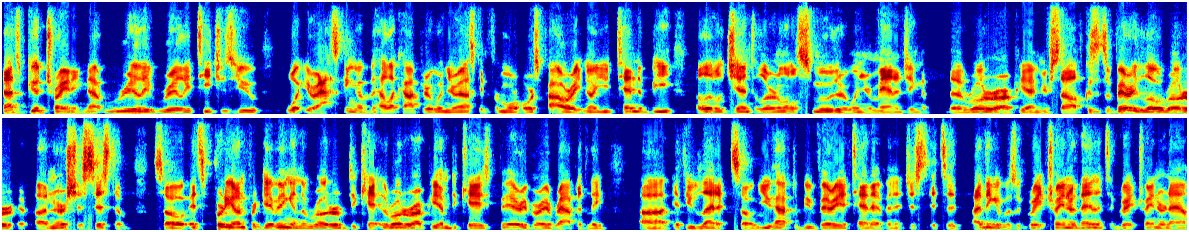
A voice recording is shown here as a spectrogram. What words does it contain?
that's good training. That really really teaches you what you're asking of the helicopter when you're asking for more horsepower. You know, you tend to be a little gentler and a little smoother when you're managing the, the rotor RPM yourself because it's a very low rotor inertia system. So it's pretty unforgiving, and the rotor decay, the rotor RPM decays very, very rapidly uh, if you let it. So you have to be very attentive, and it just it's a. I think it was a great trainer then. It's a great trainer now.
